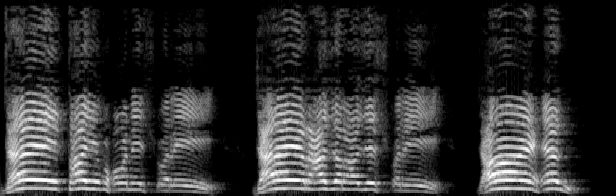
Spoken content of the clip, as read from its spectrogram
ಜೈ ತಾಯಿ ಭುವನೇಶ್ವರಿ! ಜೈ ರಾಜರಾಜೇಶ್ವರಿ! ಜೈ ಹಿಂದ್!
